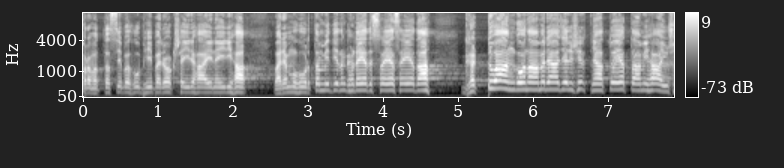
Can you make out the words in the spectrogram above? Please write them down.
പ്രമത്തസ്യ ബഹുഭി പരോക്ഷൈരഹായനൈരിഹ വരം മുഹൂർത്തം വിദ്യതം ഘടയത് ശ്രേയസേത ഘട്ടുവാ അംഗോ നാമ രാജരിഷിജ്ഞാത്വയത്താമിഹ ആയുഷ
